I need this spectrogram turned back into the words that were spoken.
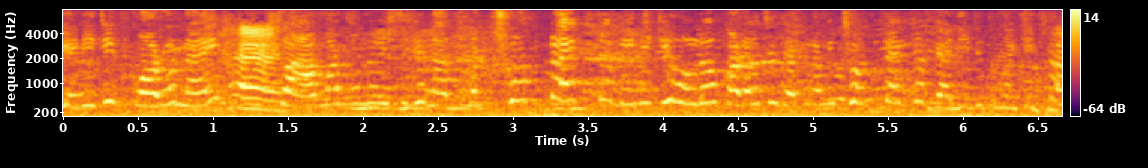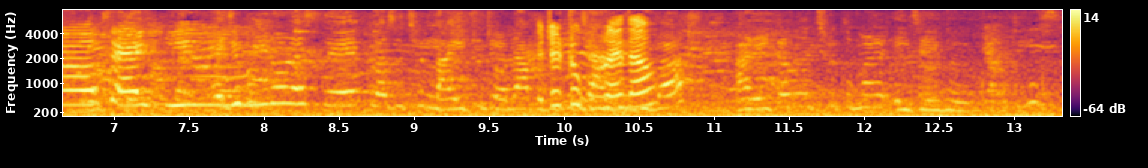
ভ্যানিটি করো নাই হ্যাঁ। তো আমার মনে হয়েছে যে না তোমার ছোট্ট একটা ভ্যানিটি হলেও করা উচিত এখন আমি ছোট্ট একটা ভ্যানিটি তোমাকে gift Oh, করছি। এই যে মিরর আছে প্লাস হচ্ছে লাইটও জ্বলে এটা একটু ঘুরাই দাও। আর এটা হচ্ছে তোমার এই যে এইভাবে ঠিক আছে?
